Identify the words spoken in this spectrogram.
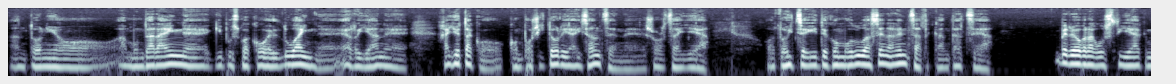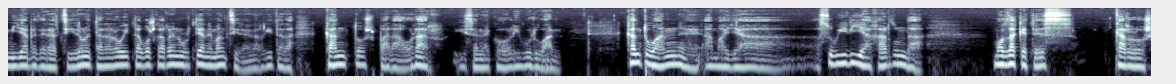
Antonio Amundarain e, Gipuzkoako helduain e, herrian e, jaiotako kompositorea izan zen e, sortzailea. Otoitz egiteko modua zen arentzat kantatzea. Bere obra guztiak mila bederatzi ironetan aroita bosgarren urtean eman ziren argitara kantos para orar izeneko liburuan. Kantuan e, amaia zubiria jardun da, moldaketez Carlos.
